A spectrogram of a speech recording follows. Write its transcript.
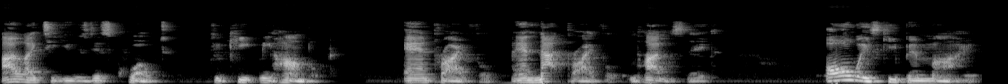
I like to use this quote to keep me humbled and prideful, and not prideful, my mistake. Always keep in mind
